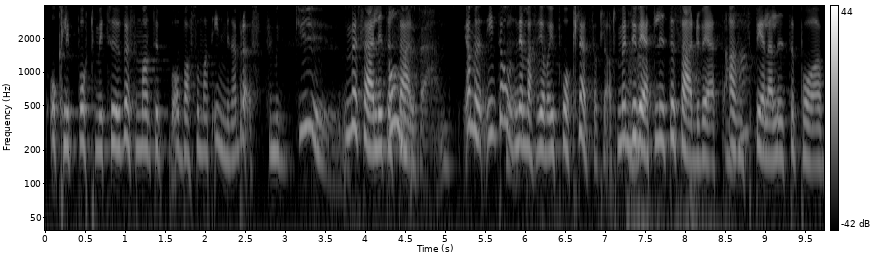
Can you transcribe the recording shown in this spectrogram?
och klippt bort mitt huvud som man typ och bara zoomat in mina bröst. Men gud! Men så här lite så här, Onlyfans? ja men inte om, nej men alltså jag var ju påklädd såklart. Men du vet lite så här, du vet anspela lite på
